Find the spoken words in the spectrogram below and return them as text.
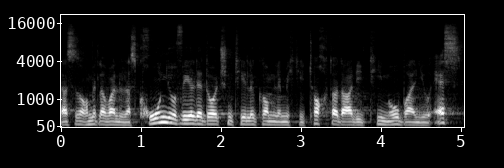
Das ist auch mittlerweile das Kronjuwel der Deutschen Telekom, nämlich die Tochter da, die T-Mobile US.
